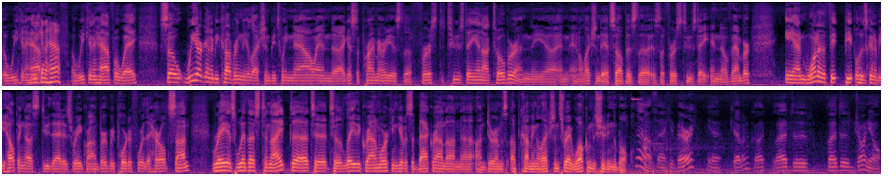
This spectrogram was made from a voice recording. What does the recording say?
a week and a half. Week and a half. A week and a half away. So we are going to be covering the election between now and uh, I guess the primary is the first Tuesday in October, and the uh, and, and election day itself is the is the first Tuesday in November. And one of the f- people who's going to be helping us do that is Ray Gronberg, reporter for the Herald Sun. Ray is with us tonight uh, to to lay the groundwork and give us a background on uh, on Durham's upcoming elections. Ray, welcome to Shooting the Bull. Yeah, thank you, Barry. Yeah, Kevin, glad, glad to glad to join you all.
